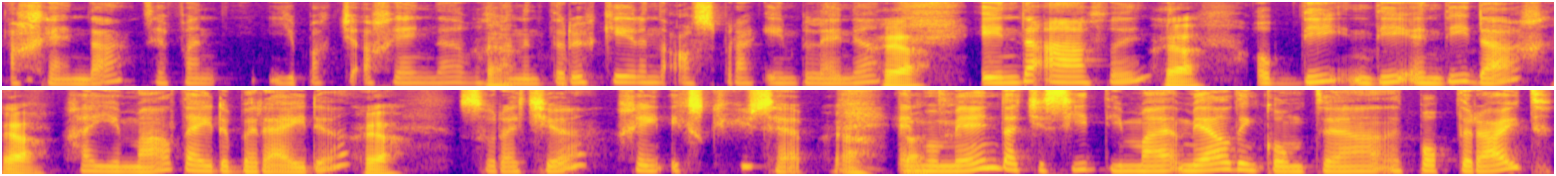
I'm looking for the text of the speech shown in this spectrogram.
agenda. Zeg van, je pakt je agenda, we gaan een terugkerende afspraak inplannen. Ja. In de avond, Ja, op die, die en die dag, ga je maaltijden bereiden ja. Zodat je geen excuus hebt. Ja, en het moment dat je ziet, die melding komt, eh, het popt eruit.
